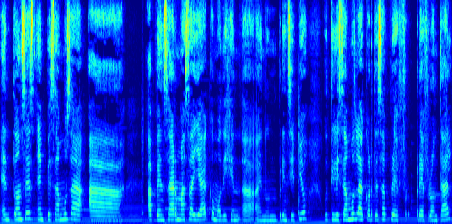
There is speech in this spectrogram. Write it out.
entonces empezamos a, a, pensar más allá, como dije en, un principio, utilizamos la corteza prefrontal,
